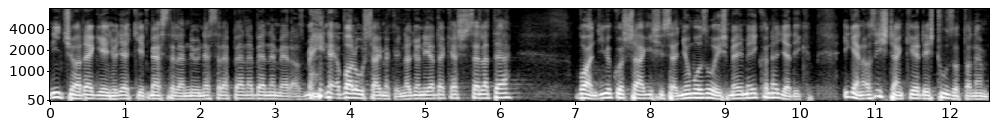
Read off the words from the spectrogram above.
Nincs olyan regény, hogy egy-két mesztelen nő ne szerepelne benne, mert az a valóságnak egy nagyon érdekes szelete. Van gyilkosság is, hiszen nyomozó, és mely, melyik a negyedik? Igen, az Isten kérdés túlzottan nem,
